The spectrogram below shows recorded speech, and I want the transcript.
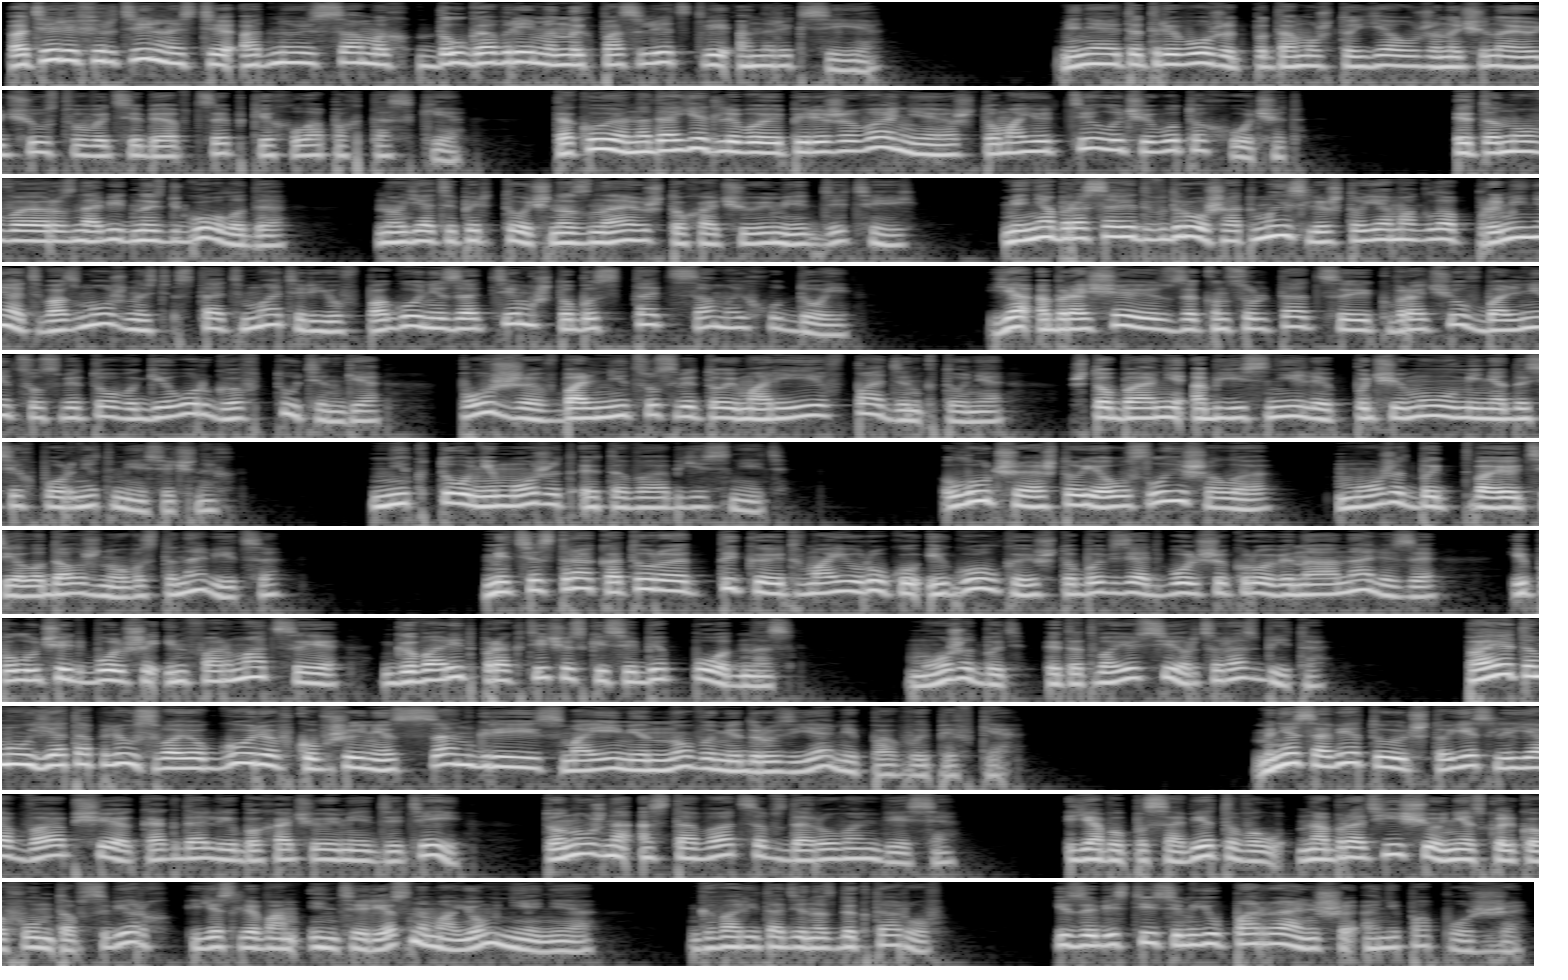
Потеря фертильности — одно из самых долговременных последствий анорексии. Меня это тревожит, потому что я уже начинаю чувствовать себя в цепких лапах тоски. Такое надоедливое переживание, что мое тело чего-то хочет — это новая разновидность голода, но я теперь точно знаю, что хочу иметь детей. Меня бросает в дрожь от мысли, что я могла променять возможность стать матерью в погоне за тем, чтобы стать самой худой. Я обращаюсь за консультацией к врачу в больницу Святого Георга в Тутинге, позже в больницу Святой Марии в Паддингтоне, чтобы они объяснили, почему у меня до сих пор нет месячных. Никто не может этого объяснить. Лучшее, что я услышала, может быть, твое тело должно восстановиться. Медсестра, которая тыкает в мою руку иголкой, чтобы взять больше крови на анализы и получить больше информации, говорит практически себе под нос. Может быть, это твое сердце разбито. Поэтому я топлю свое горе в кувшине с сангрией с моими новыми друзьями по выпивке. Мне советуют, что если я вообще когда-либо хочу иметь детей — то нужно оставаться в здоровом весе. Я бы посоветовал набрать еще несколько фунтов сверх, если вам интересно мое мнение, говорит один из докторов, и завести семью пораньше, а не попозже.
